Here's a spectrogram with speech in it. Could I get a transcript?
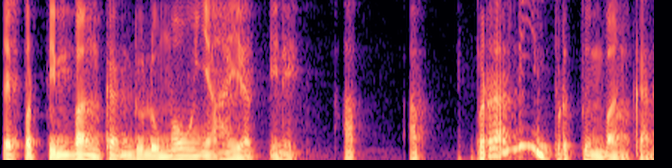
Saya pertimbangkan dulu maunya ayat ini. Ap, ap, berani pertimbangkan.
